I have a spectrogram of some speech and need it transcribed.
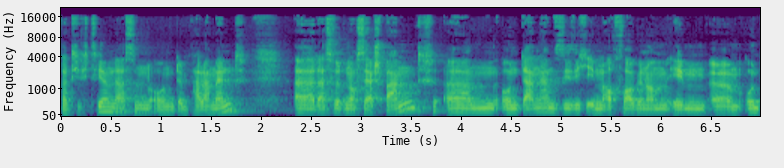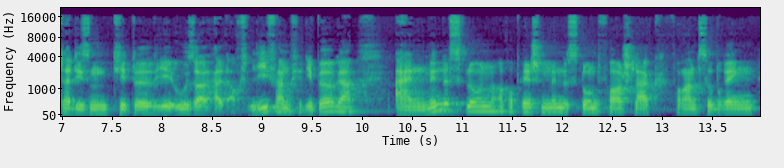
ratifizieren lassen und im Parlament. Äh, das wird noch sehr spannend. Ähm, und dann haben sie sich eben auch vorgenommen, eben ähm, unter diesem Titel, die EU soll halt auch liefern für die Bürger, einen Mindestlohn, europäischen Mindestlohnvorschlag voranzubringen.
